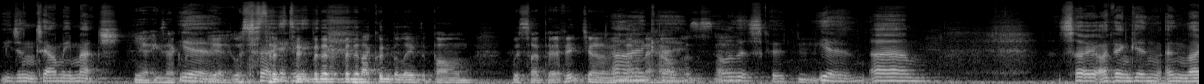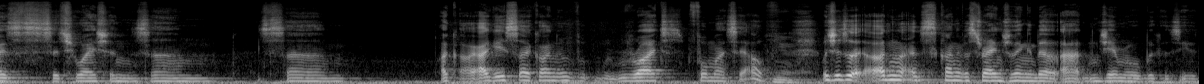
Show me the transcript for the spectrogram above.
You didn't tell me much. Yeah, exactly. Yeah. Yeah, it was. Just but then, but then I couldn't believe the poem was so perfect. Do you know what I mean? I don't know how it was. Oh, that's good. Mm. Yeah. Um, so I think in, in those situations, um, it's, um, I, I guess I kind of write for myself, yeah. which is a, I don't know, it's kind of a strange thing about art in general because you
